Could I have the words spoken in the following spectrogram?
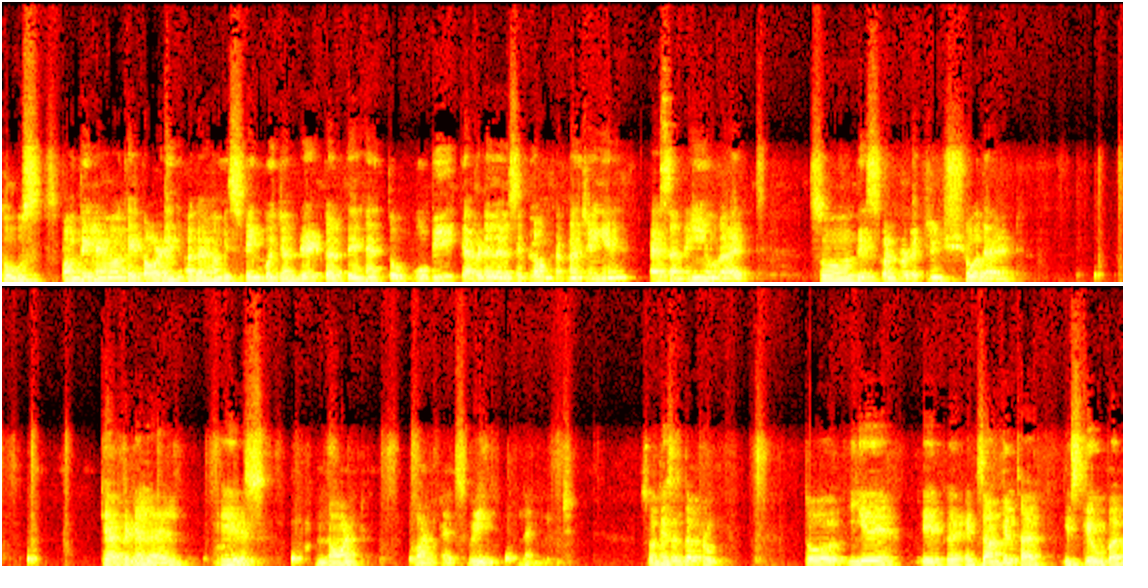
तो उस पंपिंग लेमा के अकॉर्डिंग अगर हम स्ट्रिंग को जनरेट करते हैं तो वो भी कैपिटल एल से बिलोंग करना चाहिए, ऐसा नहीं हो रहा है। So this contradiction show that capital L is not context free language so this is the proof तो ये एक एग्ज़ाम्पल था इसके ऊपर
